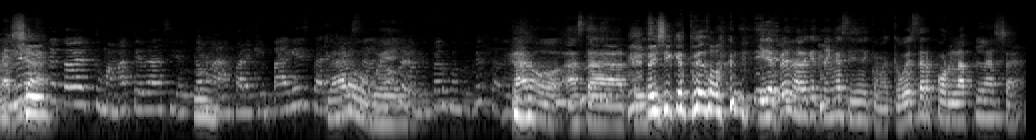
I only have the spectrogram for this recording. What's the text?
la primera Sí. vida. cita todavía tu mamá te da así de toma, para que pagues tal Claro, cosa, güey. ¿no? Pero ¿qué pasa con su jefa? Claro, hasta te dicen, Ay, sí, qué pedo. y depende de la edad que tengas, te dicen como que voy a estar por la plaza,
